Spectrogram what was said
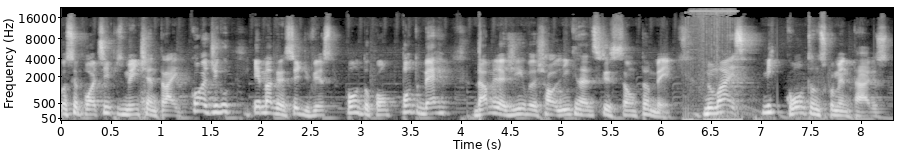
você pode simplesmente entrar em código emagrecerdevez.com.br, dá uma olhadinha, vou deixar o link na descrição também. No mais, me conta nos comentários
